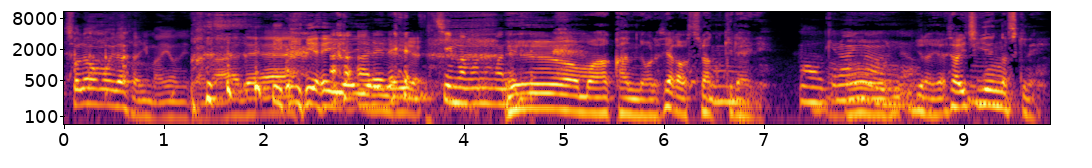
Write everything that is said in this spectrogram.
それを思い出した今ヨネちゃんが。あれ。でいやいやいああれやいやいや。で。チーママの真似で。えもうあかんね。俺。せやからスナック嫌いに。ああ嫌いなんだいやいや、さ一元が好きね。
